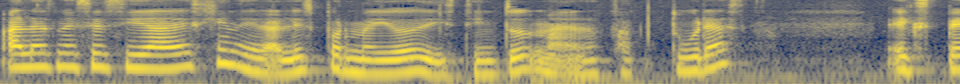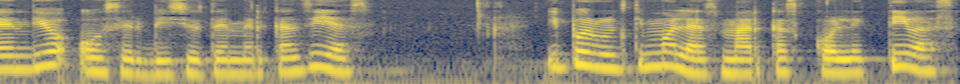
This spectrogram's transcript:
a las necesidades generales por medio de distintas manufacturas, expendio o servicios de mercancías. Y por último, las marcas colectivas.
